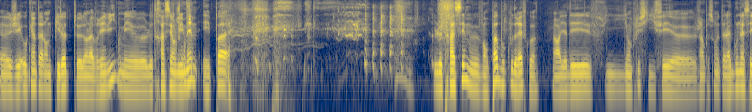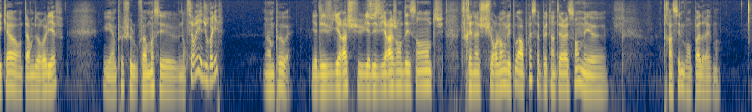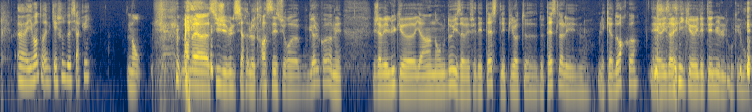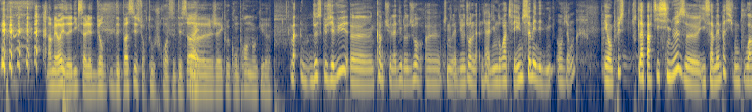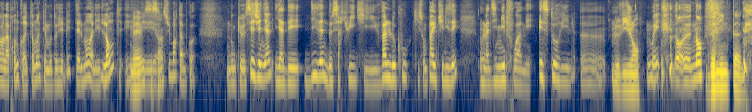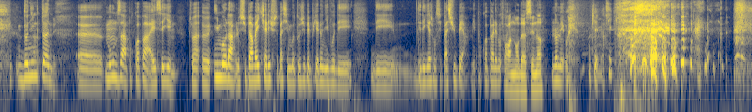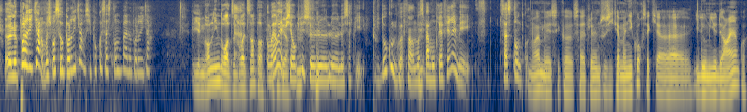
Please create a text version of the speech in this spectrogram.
Euh, j'ai aucun talent de pilote dans la vraie vie, mais euh, le tracé en lui-même est pas. le tracé me vend pas beaucoup de rêves, quoi. Alors, il y a des. il- En plus, il fait. euh, J'ai l'impression d'être à Laguna Seca en termes de relief. Il est un peu chelou. Enfin, moi, c'est. euh, Non. C'est vrai, il y a du relief? Un peu, ouais. Il y a des virages, il y a des virages en descente, freinage sur l'angle et tout. Alors après, ça peut être intéressant, mais euh, tracé me vend pas de rêve, moi. Euh, Yvan, t'en as vu quelque chose de circuit? Non. non, mais euh, si, j'ai vu le, tracé sur euh, Google, quoi. Mais j'avais lu qu'il y a un an ou deux, ils avaient fait des tests, les pilotes euh, de test, là, les, les cadors, quoi. Et euh, ils avaient dit qu'il était nul. Donc, euh, bon. non, mais ouais, ils avaient dit que ça allait être dur de dépasser, surtout, je crois. C'était ça, Ouais. euh, j'avais cru comprendre. Donc, euh, Bah, De ce que j'ai vu, euh, comme tu l'as dit l'autre jour, euh, tu nous l'as dit l'autre jour, la, la ligne droite fait une semaine et demie environ. Et en plus, toute la partie sinueuse, euh, ils savent même pas s'ils vont pouvoir la prendre correctement avec les MotoGP, tellement elle est lente et, oui, et insupportable. quoi. Donc euh, c'est génial. Il y a des dizaines de circuits qui valent le coup, qui sont pas utilisés. On l'a dit mille fois, mais Estoril, euh, le Vigeant. oui, non, euh, non, Donington. Donington, euh, Monza, pourquoi pas, à essayer. Mm. Tu vois, euh, Imola, le Superbike qui allait, je sais pas si le MotoGP peut y aller au niveau des, des, des dégagements, c'est pas super, mais pourquoi pas les. Faudra demander à Senna. Non mais ouais, ok, merci. Euh, le Paul Ricard, moi je pensais au Paul Ricard aussi, pourquoi ça se tente pas le Paul Ricard? Il y a une grande ligne droite, ça pourrait être sympa. en Ouais, ouais, cas. puis en Mm. plus euh, le, le, le circuit il est plutôt cool quoi. Enfin, moi c'est Mm. pas mon préféré, mais ça se tente quoi. Ouais, mais c'est quoi Ça va être le même souci qu'à Manicourt, c'est qu'il a... il est au milieu de rien, quoi.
